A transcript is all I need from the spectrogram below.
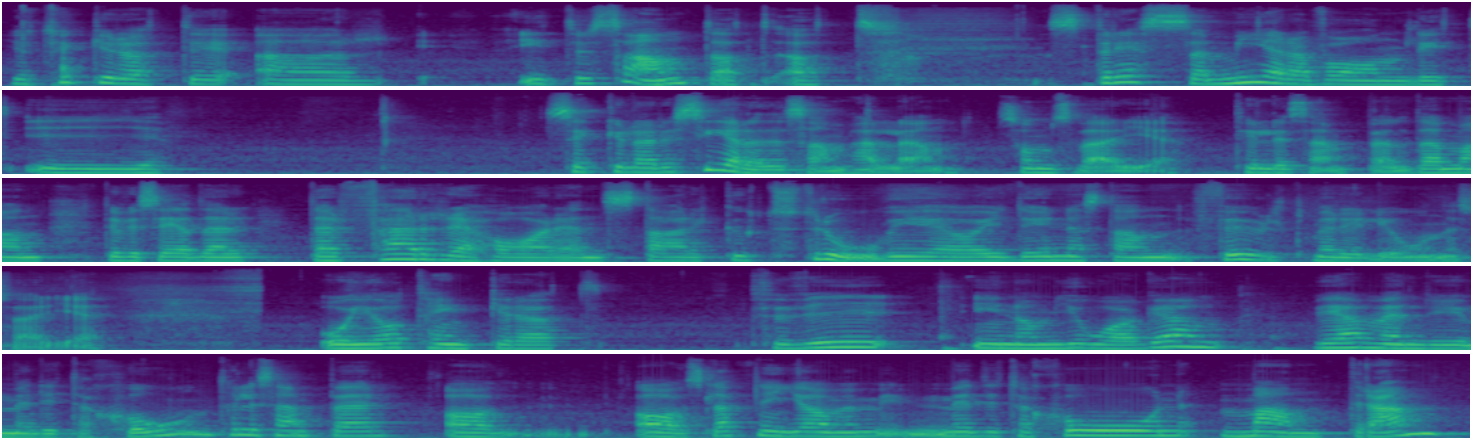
Jag tycker att det är intressant att, att stress är mera vanligt i sekulariserade samhällen som Sverige till exempel. Där man, det vill säga där, där färre har en stark gudstro. Vi har ju, det är nästan fult med religion i Sverige. Och jag tänker att, för vi inom yogan, vi använder ju meditation till exempel. Av, avslappning, ja men meditation, mantran.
